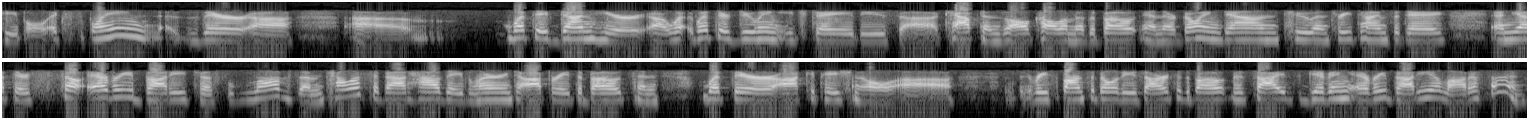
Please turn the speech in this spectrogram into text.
people, explain their. Uh, um, what they've done here, uh, what, what they're doing each day. These uh, captains, I'll call them, of the boat, and they're going down two and three times a day, and yet there's so everybody just loves them. Tell us about how they've learned to operate the boats and what their occupational uh, responsibilities are to the boat, besides giving everybody a lot of fun.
